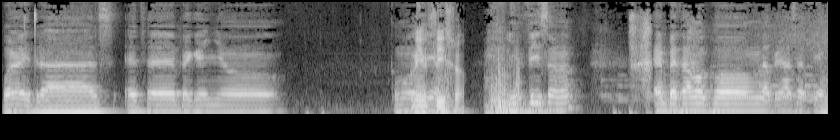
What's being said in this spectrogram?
Bueno, y tras este pequeño... ¿Cómo Un le inciso. Inciso, ¿no? Empezamos con la primera sección.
